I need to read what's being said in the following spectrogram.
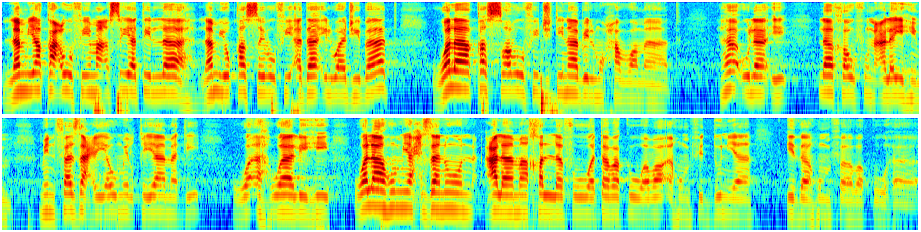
لم يقعوا في معصية الله لم يقصروا في أداء الواجبات ولا قصروا في اجتناب المحرمات. هؤلاء لا خوف عليهم من فزع يوم القيامة وأهواله ولا هم يحزنون على ما خلفوا وتركوا وراءهم في الدنيا إذا هم فارقوها.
